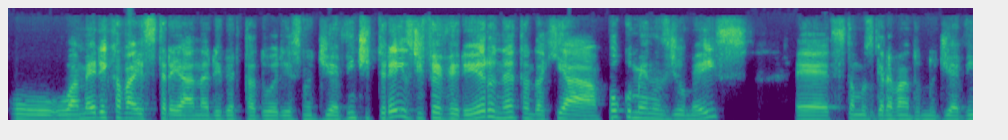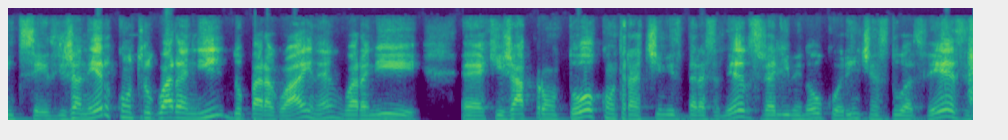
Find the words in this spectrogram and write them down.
O, o América vai estrear na Libertadores no dia 23 de fevereiro, né? Então daqui a pouco menos de um mês. É, estamos gravando no dia 26 de janeiro contra o Guarani do Paraguai, né? O Guarani é, que já aprontou contra times brasileiros, já eliminou o Corinthians duas vezes,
